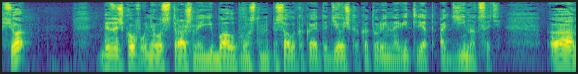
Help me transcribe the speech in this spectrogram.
все. Без очков у него страшное ебало просто. Написала какая-то девочка, которой на вид лет одиннадцать. А,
